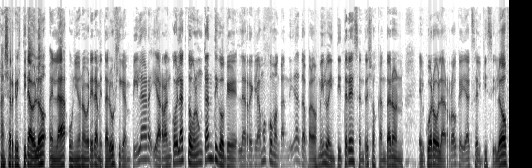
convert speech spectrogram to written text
Ayer Cristina habló en la Unión Obrera Metalúrgica en Pilar y arrancó el acto con un cántico que la reclamó como candidata para 2023. Entre ellos cantaron El Cuervo La Roca y Axel Kisilov.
